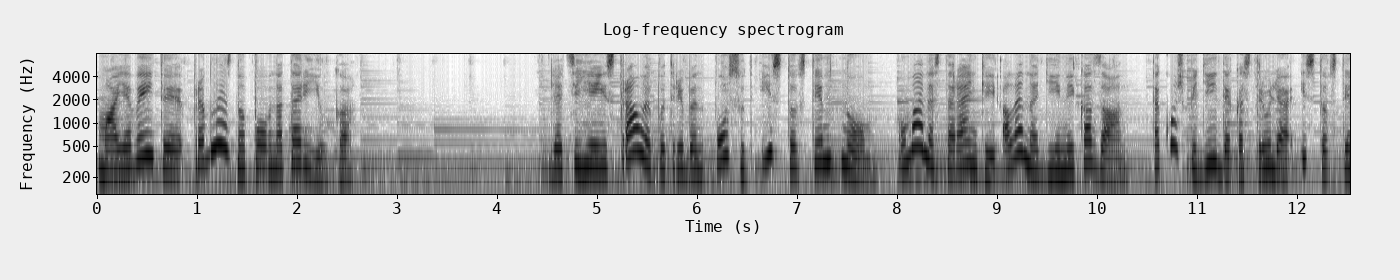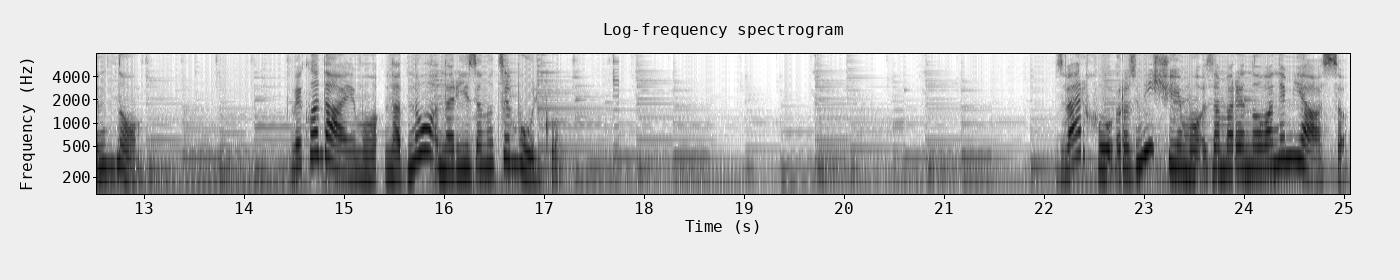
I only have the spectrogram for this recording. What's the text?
Має вийти приблизно повна тарілка. Для цієї страви потрібен посуд із товстим дном. У мене старенький, але надійний казан. Також підійде кастрюля із товстим дном. Викладаємо на дно нарізану цибульку. Зверху розміщуємо замариноване м'ясо.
